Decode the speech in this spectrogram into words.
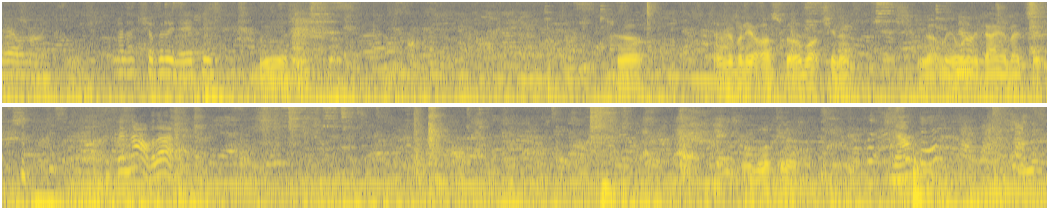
Real nice. And the sugar in it is. So, everybody at hospital watching it. You got me with the diabetics. It's been over there. I'm looking at. No. Thank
